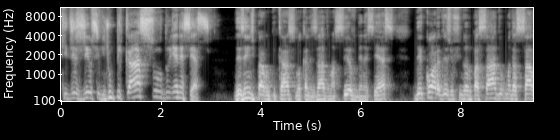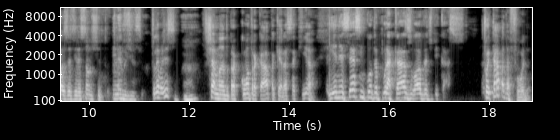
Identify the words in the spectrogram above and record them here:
que dizia o seguinte: um Picasso do INSS. Desenho de Pablo Picasso, localizado no acervo do INSS, decora desde o fim do ano passado uma das salas da direção do Instituto. Eu lembro disso. Tu lembra disso? Chamando para contracapa, que era essa aqui, ó. INSS encontra por acaso obra de Picasso. Foi capa da Folha,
